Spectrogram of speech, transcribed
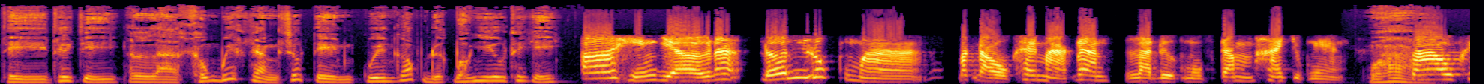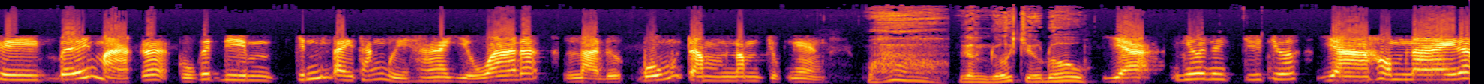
Thì thưa chị là không biết rằng số tiền quyên góp được bao nhiêu thưa chị? À, hiện giờ đó đến lúc mà bắt đầu khai mạc đó anh là được 120 ngàn. Wow. Sau khi bế mạc á, của cái đêm 9 tây tháng 12 vừa qua đó là được 450 ngàn. Wow, gần nửa triệu đô. Dạ, như chưa chưa. Và hôm nay đó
